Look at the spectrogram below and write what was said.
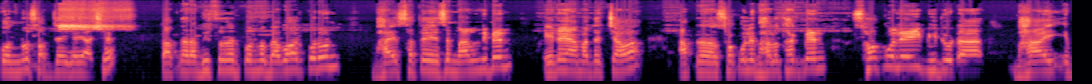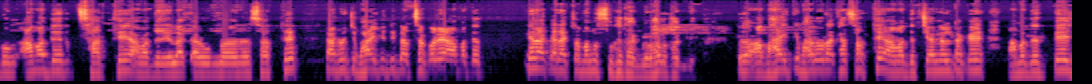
পণ্য সব জায়গায় আছে। তো আপনারা ভীষণের পণ্য ব্যবহার করুন। ভাইয়ের সাথে এসে মাল নেবেন, এটাই আমাদের চাওয়া। আপনারা সকলে ভালো থাকবেন। সকলেই ভিডিওটা ভাই এবং আমাদের স্বার্থে, আমাদের এলাকার উন্নয়নের স্বার্থে। কারণ হচ্ছে ভাই যদি ব্যবসা করে, আমাদের এলাকার একটা মানুষ সুখে থাকবে, ভালো থাকবে। ভাইকে ভালো রাখার স্বার্থে, আমাদের চ্যানেলটাকে, আমাদের পেজ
